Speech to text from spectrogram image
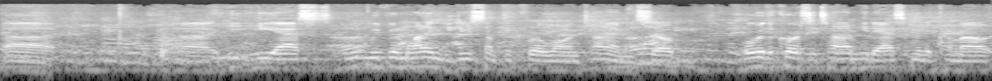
Uh, uh, he, he asked, we- we've been wanting to do something for a long time. So, over the course of time, he'd ask me to come out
